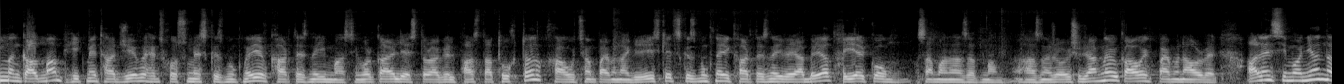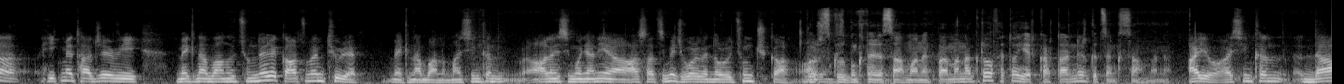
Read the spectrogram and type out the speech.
Իմ ընկալմամբ Հիկմետ Հաջիևը հենց խոսում է սկզբունքների եւ քարտեզների մասին, որ կարելի է ստորագրել փաստաթուղթը խաղաղության պայմանագիրը, իսկ այդ սկզբունքների քարտեզների վերաբերյալ երկկողմ սահմանազատման հանձնաժողովի շրջաններով կարող ենք պայմանավորվել։ Ալեն Սիմոնյանը Հիկմետ Հաջիևի մեկնաբանությունները կարծում եմ թյուր է մեկնաբանում, այսինքն Ալեն Սիմոնյանի ասացի մեջ որևէ նորություն չկա։ Որ սկզբունքները սահմանենք պայմանագրով, հետո երկար տարիներ գծենք սահմանը։ Այո, այսինքն դա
